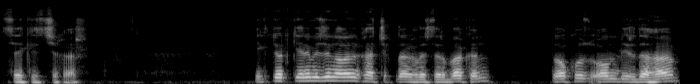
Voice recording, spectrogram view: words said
8 çıkar. Dikdörtgenimizin alanı kaç çıktı arkadaşlar? Bakın 9 11 daha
